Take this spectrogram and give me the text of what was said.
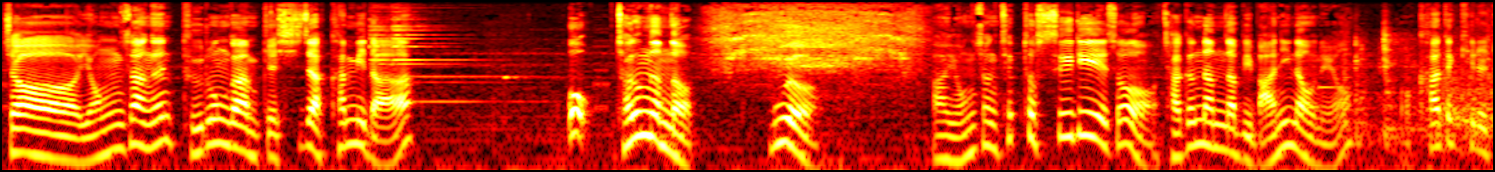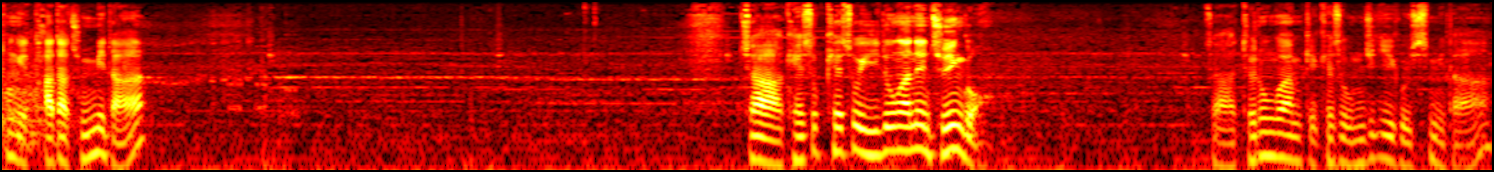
자, 영상은 드론과 함께 시작합니다. 어? 자금남납. 뭐야? 아, 영상 챕터 3에서 자금남납이 많이 나오네요. 어, 카드키를 통해 닫아줍니다. 자, 계속해서 이동하는 주인공. 자 드론과 함께 계속 움직이고 있습니다. 어?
